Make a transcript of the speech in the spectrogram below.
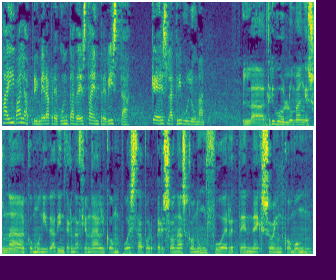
Ahí va la primera pregunta de esta entrevista. ¿Qué es la tribu Luman? La tribu Luman es una comunidad internacional compuesta por personas con un fuerte nexo en común.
